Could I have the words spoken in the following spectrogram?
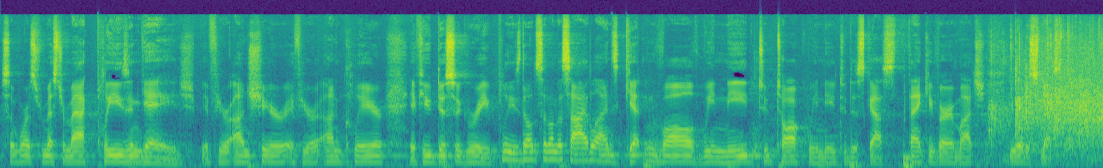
some words from Mr. Mack. Please engage. If you're unsure, if you're unclear, if you disagree, please don't sit on the sidelines. Get involved. We need to talk. We need to discuss. Thank you very much. You are dismissed.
